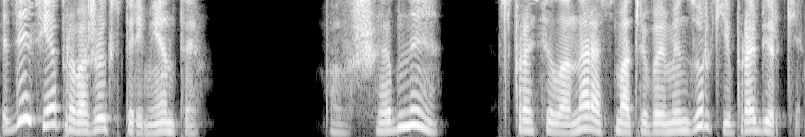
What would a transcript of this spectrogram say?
«Здесь я провожу эксперименты». «Волшебные?» — спросила она, рассматривая мензурки и пробирки.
